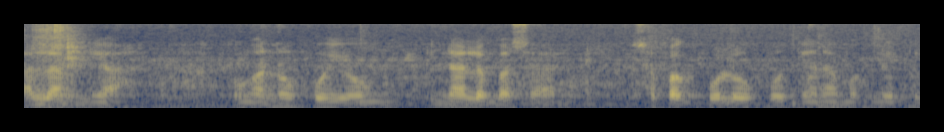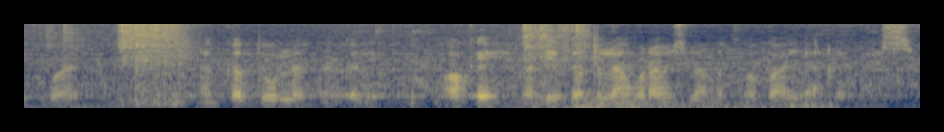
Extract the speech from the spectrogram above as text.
alam niya kung ano po yung inalabasan sa pagpulupot niya ng magnetic wire ng katulad ng ganito. Okay, hanggang dito na lang. Maraming salamat mga bayan. Bless.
